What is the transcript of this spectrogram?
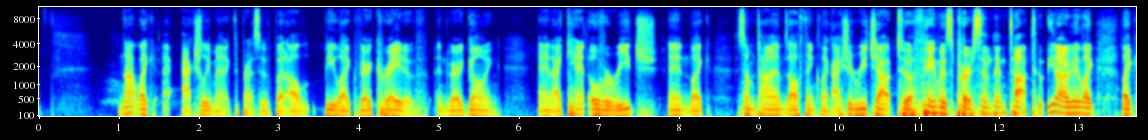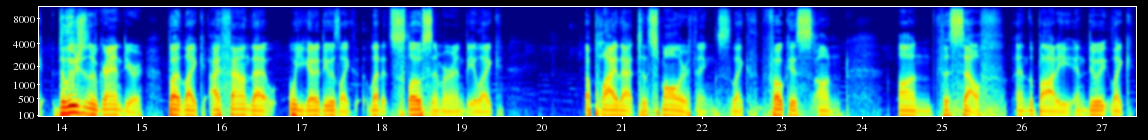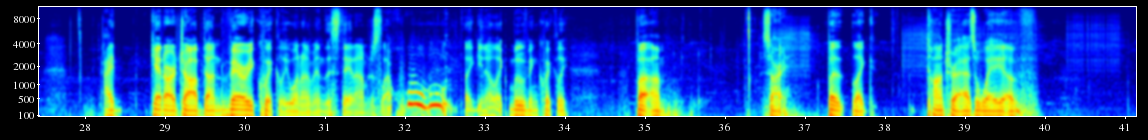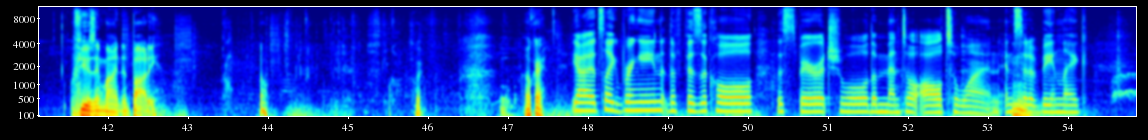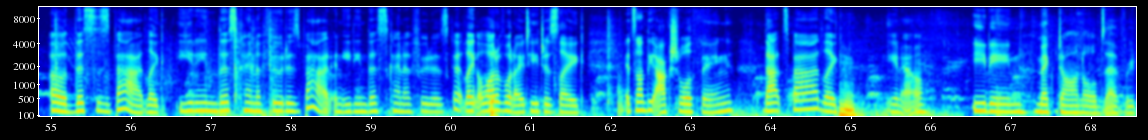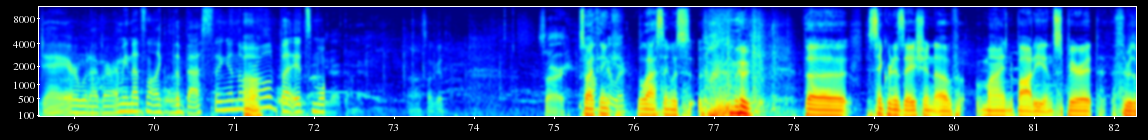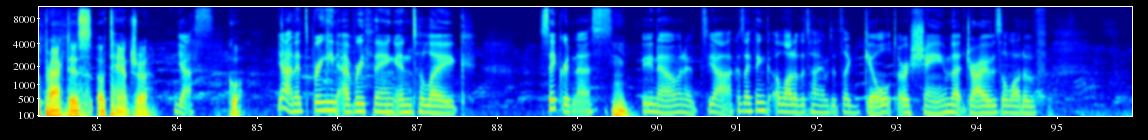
not like actually manic depressive but i'll be like very creative and very going and I can't overreach and like sometimes I'll think like I should reach out to a famous person and talk to you know what I mean? Like like delusions of grandeur. But like I found that what you got to do is like let it slow simmer and be like apply that to smaller things. Like focus on on the self and the body and do it like I get our job done very quickly when I'm in this state. I'm just like whoo, like you know like moving quickly. But um sorry. But like tantra as a way of fusing mind and body. Oh. Okay. Okay. Yeah, it's like bringing the physical, the spiritual, the mental all to one instead Mm. of being like, oh, this is bad. Like eating this kind of food is bad and eating this kind of food is good. Like a lot of what I teach is like, it's not the actual thing that's bad. Like, Mhm. you know, eating McDonald's every day or whatever. I mean, that's not like the best thing in the Uh-huh. world, but it's more. Sorry. so i think Popular. the last thing was the synchronization of mind body and spirit through the practice of tantra Yes. Yeah, and it's bringing everything into like sacredness Mm. you know and it's yeah because i think a lot of the times it's like guilt or shame that drives a lot of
